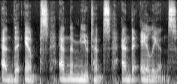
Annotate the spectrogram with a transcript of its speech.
and the imps and the mutants and the aliens.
